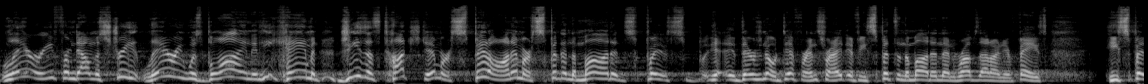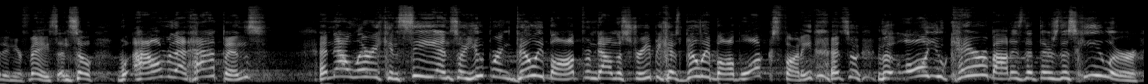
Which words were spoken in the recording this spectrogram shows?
Larry from down the street, Larry was blind, and he came, and Jesus touched him, or spit on him, or spit in the mud, and spit, there's no difference, right? If he spits in the mud and then rubs that on your face face, he spit in your face. And so, however that happens, and now Larry can see, and so you bring Billy Bob from down the street because Billy Bob walks funny. And so the, all you care about is that there's this healer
